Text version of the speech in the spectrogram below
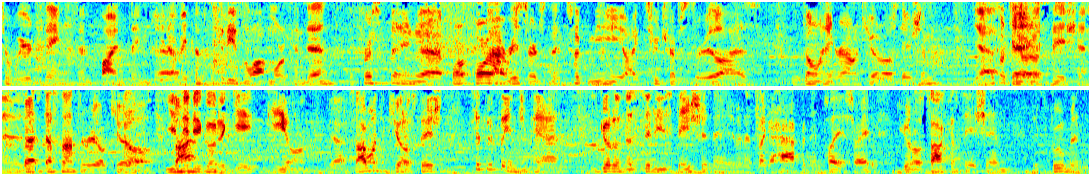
to weird things and find things, you know, because the city is a lot more condensed. The first thing uh, for, for that research that took me like two trips to realize is don't hang around Kyoto Station. Yeah, that's okay. Kyoto Station is. But that's not the real Kyoto. no, you So need I- to go to Gi- Gion. Yeah, so I went to Kyoto Station. Typically in Japan, you go to the city station name, and it's like a happening place, right? You go to Osaka Station, it's booming.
